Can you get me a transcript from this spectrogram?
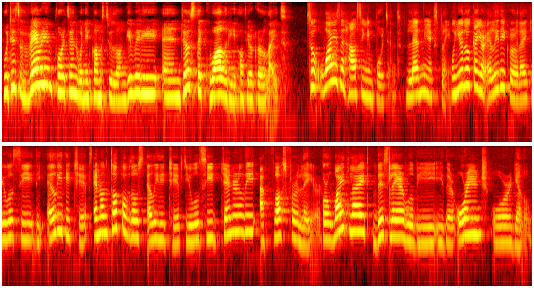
which is very important when it comes to longevity and just the quality of your grow light. So why is the housing important? Let me explain. When you look at your LED grow light, you will see the LED chips and on top of those LED chips, you will see generally a phosphor layer. For white light, this layer will be either orange or yellow.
